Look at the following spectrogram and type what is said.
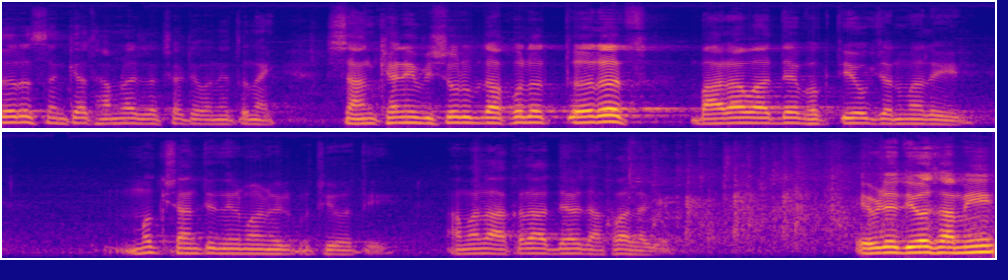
तरच संख्या थांबणार लक्षात ठेवा नाही तर नाही. सांख्याने विश्वरूप दाखवलं तरच बारावा अध्याय भक्तियोग जन्माला येईल. मग शांती निर्माण होईल पृथ्वीवरती. आम्हाला अकरा अध्याय दाखवा लागेल. एवढे दिवस आम्ही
